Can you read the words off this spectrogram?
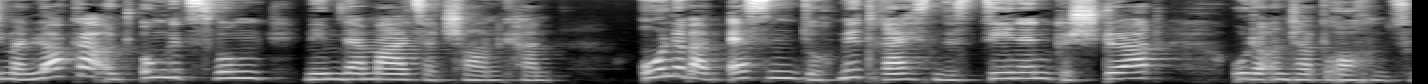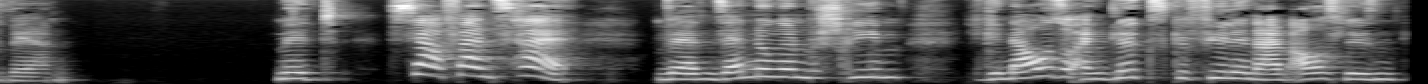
die man locker und ungezwungen neben der Mahlzeit schauen kann, ohne beim Essen durch mitreißende Szenen gestört oder unterbrochen zu werden. Mit Xiao Fan Cai werden Sendungen beschrieben, die genauso ein Glücksgefühl in einem auslösen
